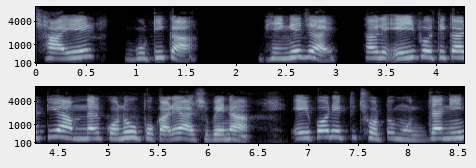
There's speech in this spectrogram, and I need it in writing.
ছাইয়ের গুটিকা ভেঙে যায়, তাহলে এই প্রতিকারটি আপনার কোনো উপকারে আসবে না। এরপর একটি ছোট মুদ্রা নিন।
